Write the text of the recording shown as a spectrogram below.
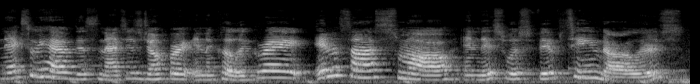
Next we have the Snatches jumper in the color gray in a size small and this was $15.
